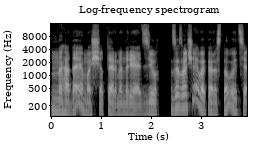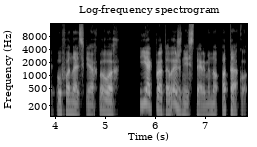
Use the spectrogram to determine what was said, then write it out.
Нагадаємо, що термін ріадзю зазвичай використовується у фанатських колах як протилежність терміну отаку.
